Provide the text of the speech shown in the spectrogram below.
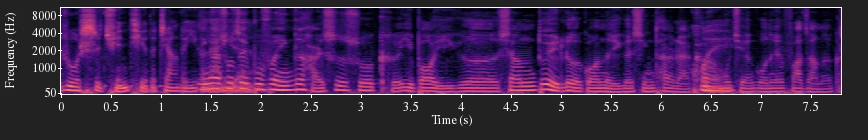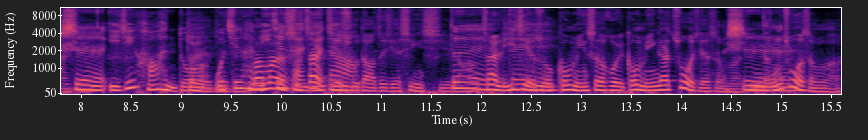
弱势群体的这样的一个。应该说这部分应该还是说可以抱以一个相对乐观的一个心态来看目前国内发展的感觉。是已经好很多，对对我其实很明显慢是再感觉接触到这些信息，然后再理解说公民社会，公民应该做些什么，是能做什么。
